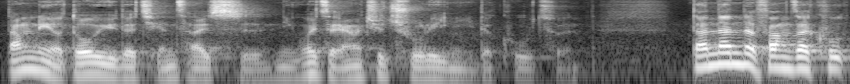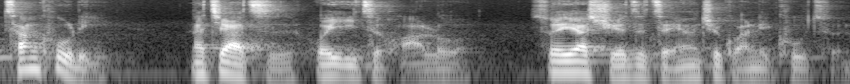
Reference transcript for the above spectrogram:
当你有多余的钱财时，你会怎样去处理你的库存？单单的放在库仓库里，那价值会一直滑落。所以要学着怎样去管理库存。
